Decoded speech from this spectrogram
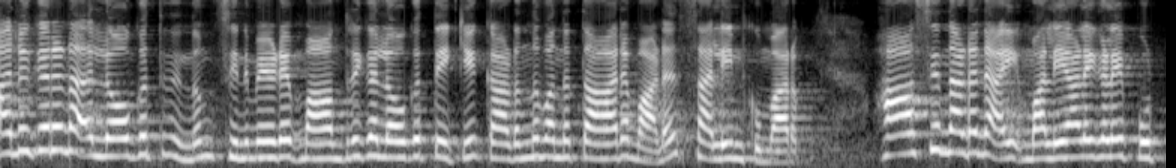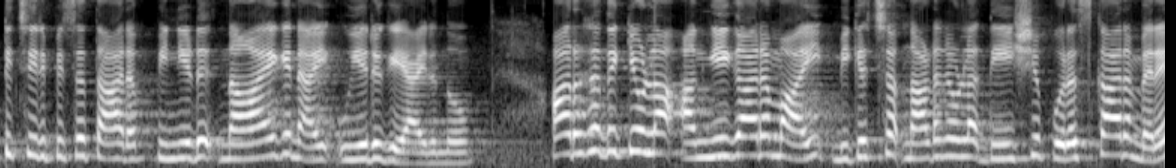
അനുകരണ ലോകത്ത് നിന്നും സിനിമയുടെ മാന്ത്രിക ലോകത്തേക്ക് കടന്നു വന്ന താരമാണ് സലീം കുമാർ. ഹാസ്യ നടനായി മലയാളികളെ പൊട്ടിച്ചിരിപ്പിച്ച താരം പിന്നീട് നായകനായി ഉയരുകയായിരുന്നു. അർഹതയ്ക്കുള്ള അംഗീകാരമായി മികച്ച നടനുള്ള ദേശീയ പുരസ്കാരം വരെ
